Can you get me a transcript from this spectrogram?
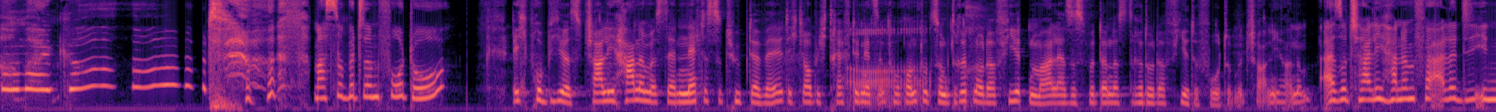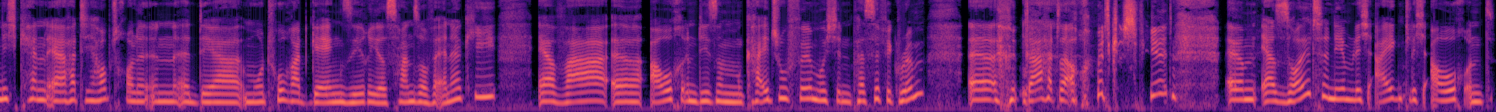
Oh mein Gott. Machst du bitte ein Foto? Ich probier's. Charlie Hannem ist der netteste Typ der Welt. Ich glaube, ich treffe den jetzt in Toronto zum dritten oder vierten Mal. Also es wird dann das dritte oder vierte Foto mit Charlie Hannem. Also Charlie Hannem, für alle, die ihn nicht kennen, er hat die Hauptrolle in äh, der Motorradgang-Serie Sons of Anarchy. Er war äh, auch in diesem Kaiju-Film, wo ich den Pacific Rim, äh, da hat er auch mitgespielt. Ähm, er sollte nämlich eigentlich auch, und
